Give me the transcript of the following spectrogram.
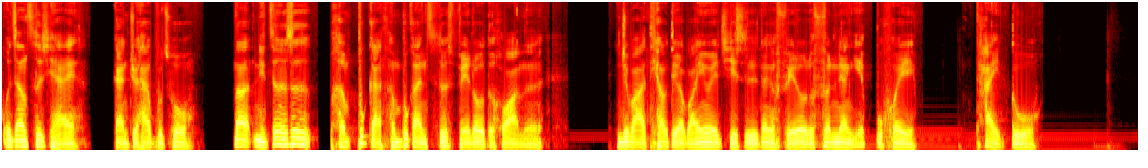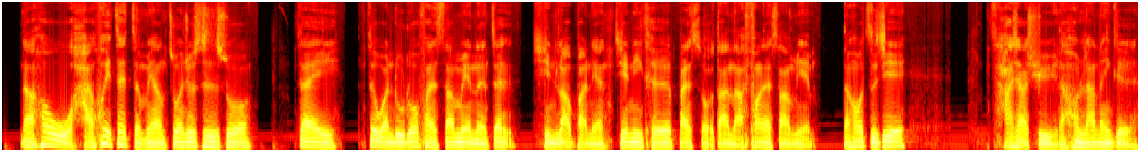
我这样吃起来感觉还不错。那你真的是很不敢、很不敢吃肥肉的话呢？你就把它挑掉吧，因为其实那个肥肉的分量也不会太多。然后我还会再怎么样做，就是说，在这碗卤肉饭上面呢，再请老板娘煎一颗半熟蛋啊，放在上面，然后直接插下去，然后让那个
